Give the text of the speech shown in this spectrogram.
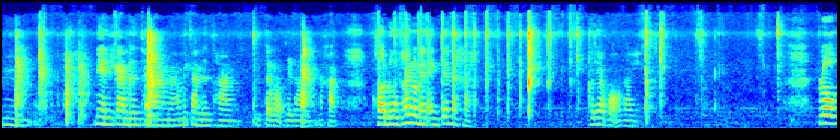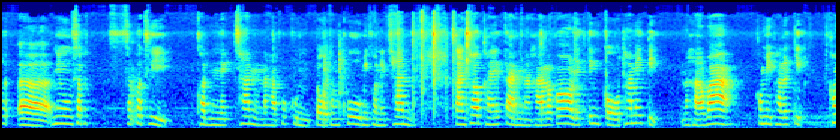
อืมเนี่ยมีการเดินทางนะคะ มีการเดินทางอยู่ตลอดเวลานะคะ ขอดูไพ่โรแมนแองเจิลน่อยค่ะเขาอยากบอกอะไรโปรเอ่อ new supportive connection นะคะ พวกคุณโตทั้งคู่มี connection การชอบคล้ายกันนะคะ แล้วก็ letting go ถ้าไม่ติด นะคะว่าเขามีภารกิจเข้า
